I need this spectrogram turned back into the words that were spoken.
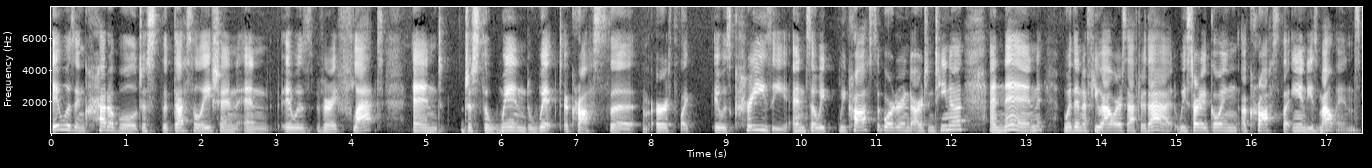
it was incredible, just the desolation, and it was very flat, and just the wind whipped across the earth like it was crazy. And so we, we crossed the border into Argentina. And then within a few hours after that, we started going across the Andes Mountains.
